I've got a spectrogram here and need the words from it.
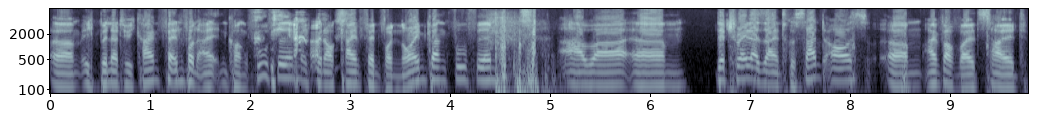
Ähm, ich bin natürlich kein Fan von alten Kung-Fu-Filmen. Ich bin auch kein Fan von neuen Kung-Fu-Filmen. Aber ähm, der Trailer sah interessant aus. Ähm, einfach weil es halt,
